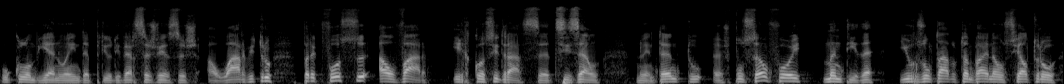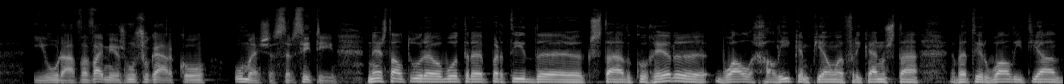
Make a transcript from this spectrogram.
O colombiano ainda pediu diversas vezes ao árbitro para que fosse ao VAR e reconsiderasse a decisão. No entanto, a expulsão foi mantida e o resultado também não se alterou. E o Urava vai mesmo jogar com o Manchester City. Nesta altura, outra partida que está a decorrer, o Al Hali, campeão africano, está a bater o Al Ittihad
